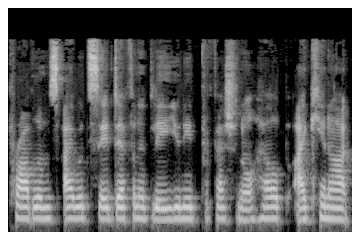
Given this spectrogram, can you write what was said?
problems, I would say definitely you need professional help. I cannot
